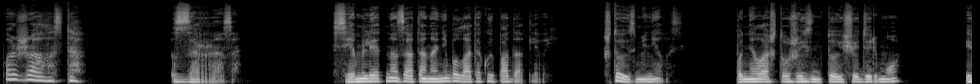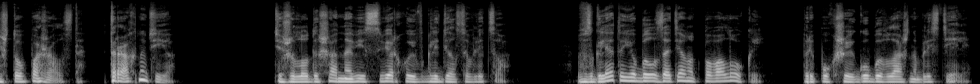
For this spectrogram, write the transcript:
«Пожалуйста». Зараза. Семь лет назад она не была такой податливой. Что изменилось? Поняла, что жизнь то еще дерьмо? И что, пожалуйста, трахнуть ее? Тяжело дыша, навис сверху и вгляделся в лицо. Взгляд ее был затянут поволокой, Припухшие губы влажно блестели.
